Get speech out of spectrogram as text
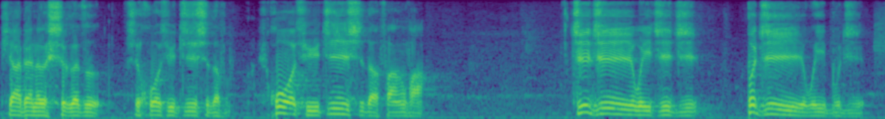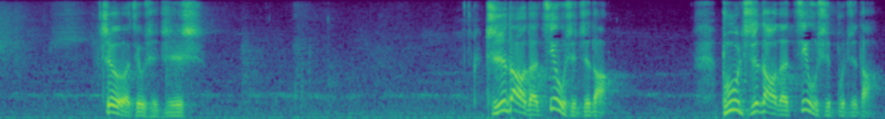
下边那个十个字是获取知识的。获取知识的方法，知之为知之，不知为不知，这就是知识。知道的就是知道，不知道的就是不知道，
